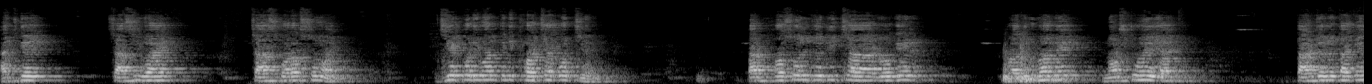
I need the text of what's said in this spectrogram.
আজকে চাষি ভাই চাষ করার সময় যে পরিমাণ তিনি খরচা করছেন, তার ফসল যদি রোগের প্রাদুর্ভাবে নষ্ট হয়ে যায়, তার জন্য তাকে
